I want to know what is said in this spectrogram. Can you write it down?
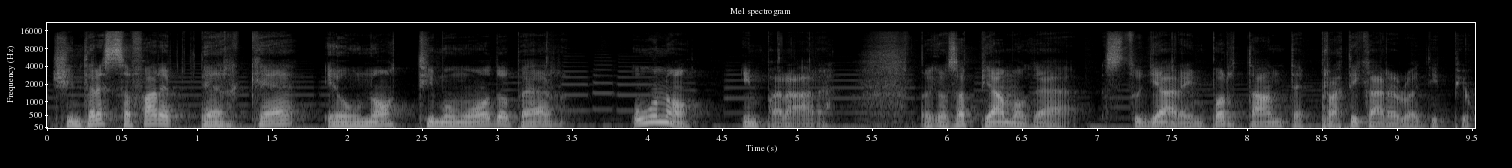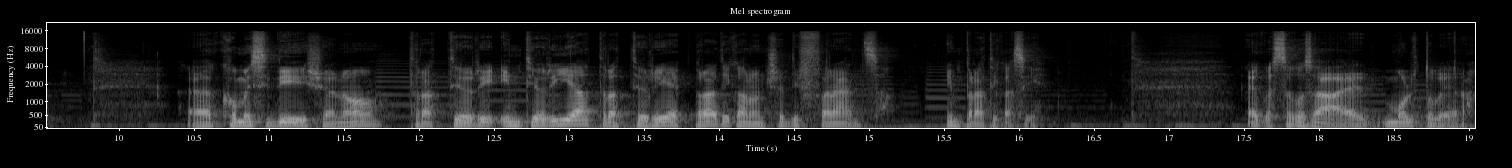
Ci interessa fare perché è un ottimo modo per, uno, imparare, perché sappiamo che studiare è importante, praticare lo è di più. Eh, come si dice, no? Teori- in teoria tra teoria e pratica non c'è differenza, in pratica sì. E questa cosa è molto vera.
